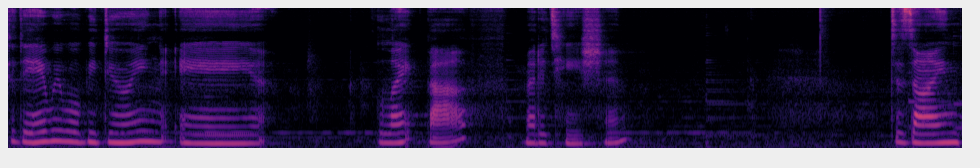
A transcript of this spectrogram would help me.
Today we will be doing a light bath meditation designed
